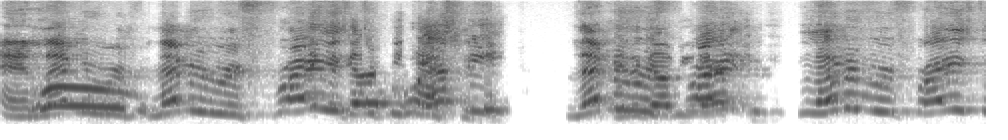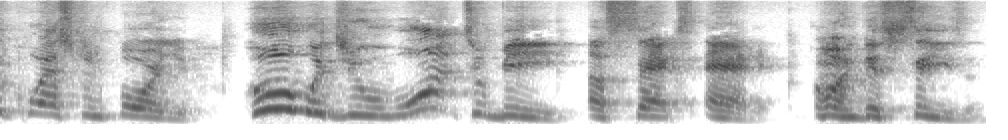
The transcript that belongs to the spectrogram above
And let me Woo! re- let me rephrase the question. Let me Is it gonna be rephrase. Let me rephrase the question for you. Who would you want to be a sex addict on this season?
